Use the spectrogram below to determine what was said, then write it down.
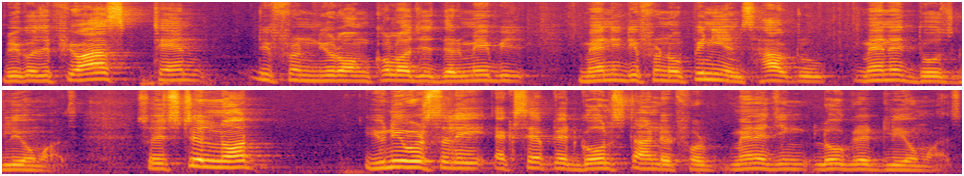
because if you ask 10 different neuro-oncologists there may be many different opinions how to manage those gliomas. So, it is still not universally accepted gold standard for managing low grade gliomas.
